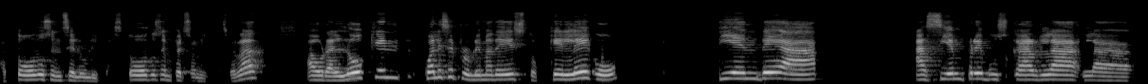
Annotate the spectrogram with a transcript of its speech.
a todos en celulitas, todos en personitas, ¿verdad? Ahora, lo que, ¿cuál es el problema de esto? Que el ego tiende a, a siempre buscar la, la,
